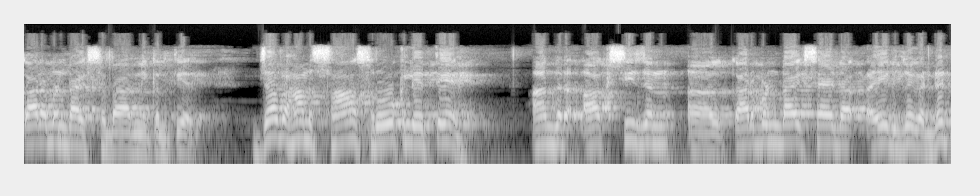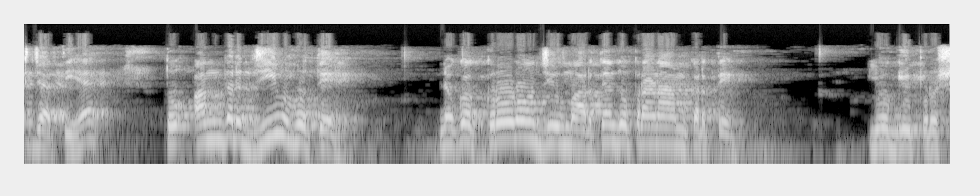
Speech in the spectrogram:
कार्बन डाइऑक्साइड बाहर निकलती है। जब हम सांस रोक लेते हैं, अंदर ऑक्सीजन कार्बन डाइऑक्साइड एक जगह डट जाती है तो अंदर जीव होते हैं। करोड़ों जीव मारते हैं जो प्राणायाम करते हैं। योगी पुरुष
